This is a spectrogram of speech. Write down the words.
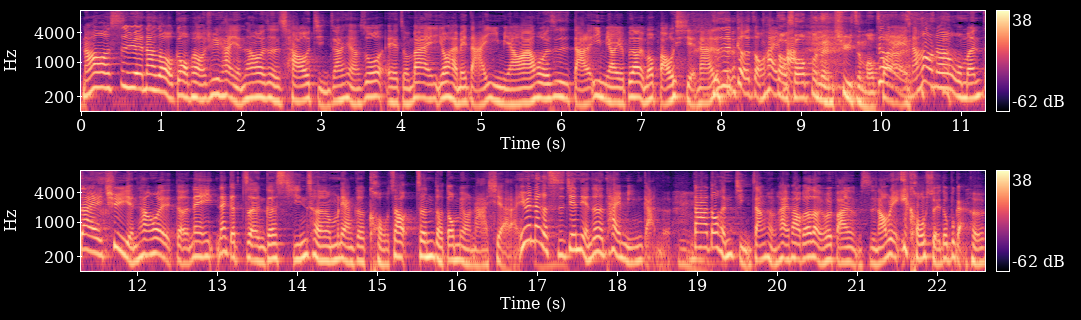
然后四月那时候，我跟我朋友去看演唱会，真的超紧张，想说，哎，怎么办？又还没打疫苗啊，或者是打了疫苗也不知道有没有保险啊，就是各种害怕。到时候不能去怎么办对，然后呢，我们在去演唱会的那那那个整个行程，我们两个口罩真的都没有拿下来，因为那个时间点真的太敏感了，大家都很紧张、很害怕，不知道到底会发生什么事，然后我们连一口水都不敢喝，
